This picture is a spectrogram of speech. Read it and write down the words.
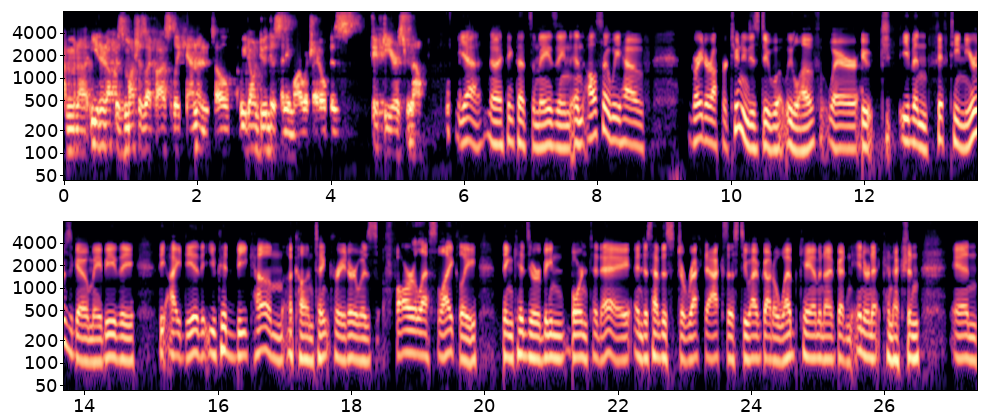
I'm going to eat it up as much as I possibly can until we don't do this anymore, which I hope is 50 years from now. Yeah, no, I think that's amazing. And also, we have greater opportunities to do what we love where even 15 years ago maybe the the idea that you could become a content creator was far less likely than kids who are being born today and just have this direct access to I've got a webcam and I've got an internet connection and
